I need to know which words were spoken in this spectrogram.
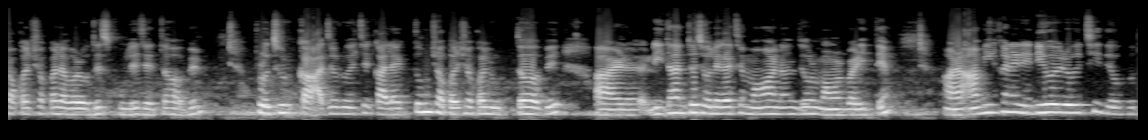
সকাল সকাল আবার ওদের স্কুলে যেতে হবে। প্রচুর কাজও রয়েছে, কাল একদম সকাল সকাল উঠতে হবে। আর রিধান তো চলে গেছে মহা আনন্দে ওর মামার বাড়িতে। আর আমি এখানে রেডি হয়ে রয়েছি, দেবব্রত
